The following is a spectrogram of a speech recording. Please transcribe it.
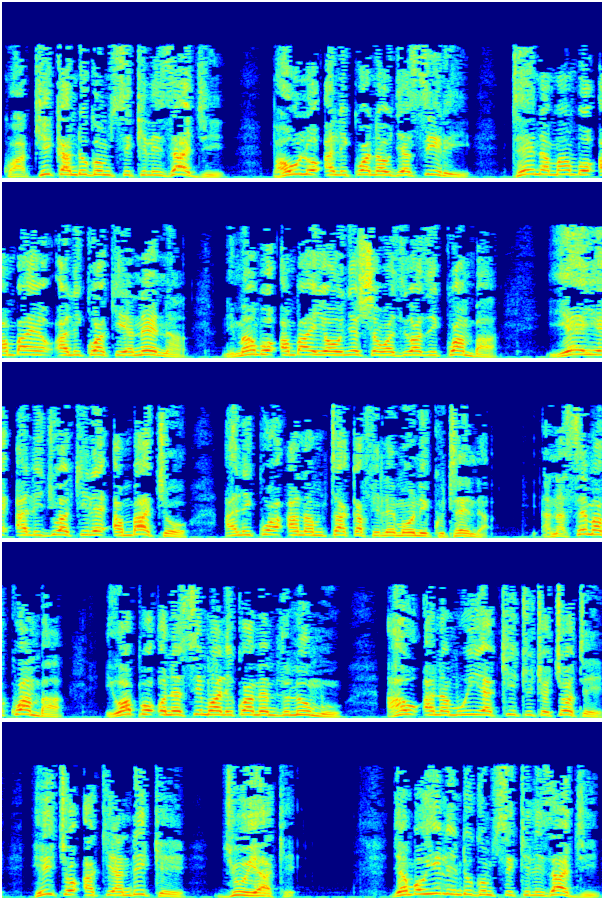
Kwa hakika ndugu msikilizaji paulo alikuwa na ujasiri tena mambo ambayo alikuwa akiyanena ni mambo ambayo yaonyesha waziwazi kwamba yeye alijua kile ambacho alikuwa anamtaka filemoni kutenda. Anasema kwamba iwapo onesimo alikuwa amemdhulumu au anamuia kitu chochote hicho akiandike juu yake. Jambo hili ndugu msikilizaji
